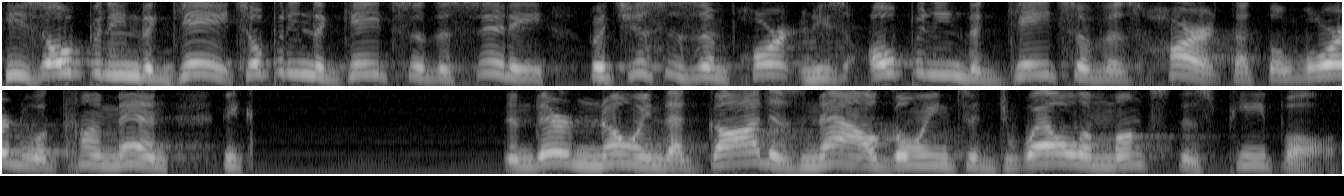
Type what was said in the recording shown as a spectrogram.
He's opening the gates, opening the gates of the city, but just as important, he's opening the gates of his heart that the Lord would come in because and they're knowing that God is now going to dwell amongst his people.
